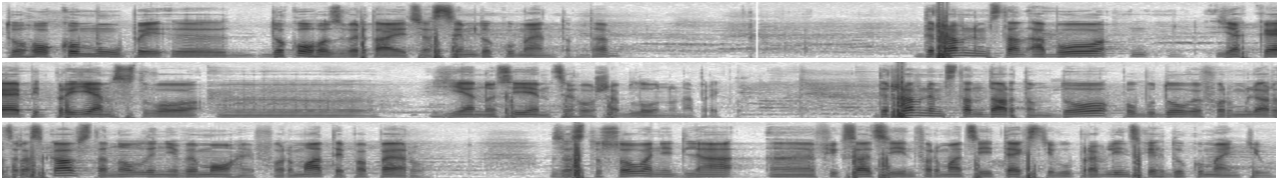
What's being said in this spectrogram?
того, кому, е, до кого звертаються з цим документом. Да? Державним стан або яке підприємство е, є носієм цього шаблону, наприклад. Державним стандартом до побудови формуляр зразка встановлені вимоги, формати паперу, застосовані для е, фіксації інформації текстів управлінських документів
